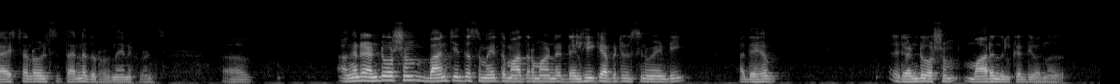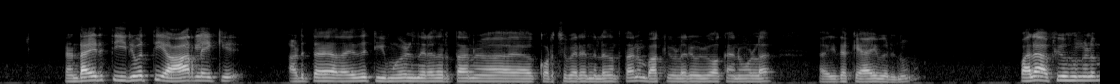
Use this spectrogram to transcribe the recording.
രാജസ്ഥാൻ റോയൽസിൽ തന്നെ തുടർന്നേനെ ഫ്രണ്ട്സ്. അങ്ങനെ രണ്ട് വർഷം ബാൻ ചെയ്ത സമയത്ത് മാത്രമാണ് ഡൽഹി ക്യാപിറ്റൽസിന് വേണ്ടി അദ്ദേഹം രണ്ട് വർഷം മാറി നിൽക്കേണ്ടി വന്നത്. രണ്ടായിരത്തി ഇരുപത്തി ആറിലേക്ക് അടുത്ത അതായത് ടീമുകൾ നിലനിർത്താൻ കുറച്ച് പേരെ നിലനിർത്താനും ബാക്കിയുള്ളവരെ ഒഴിവാക്കാനുമുള്ള ഇതൊക്കെ ആയി വരുന്നു. പല അഭ്യൂഹങ്ങളും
